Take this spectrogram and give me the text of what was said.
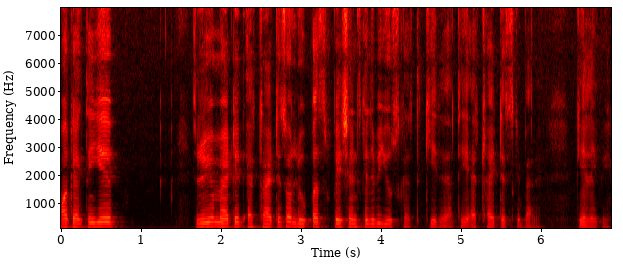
और क्या कहते हैं, ये रियोमेटेड एथराइटिस और लूपस पेशेंट्स के लिए भी यूज़ की जाती है एथराइटिस के बारे, के लिए भी।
